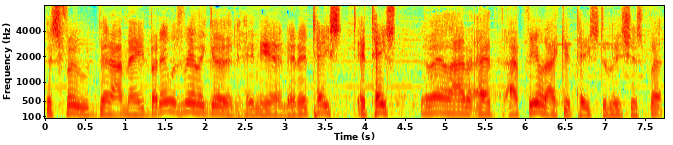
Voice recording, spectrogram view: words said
this food that I made. But it was really good in the end. And it tastes it tastes well. I, I, I feel like it tastes delicious, but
